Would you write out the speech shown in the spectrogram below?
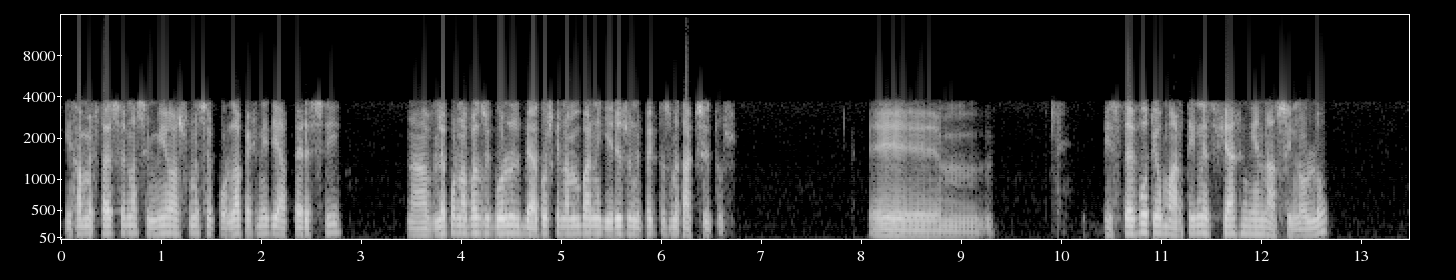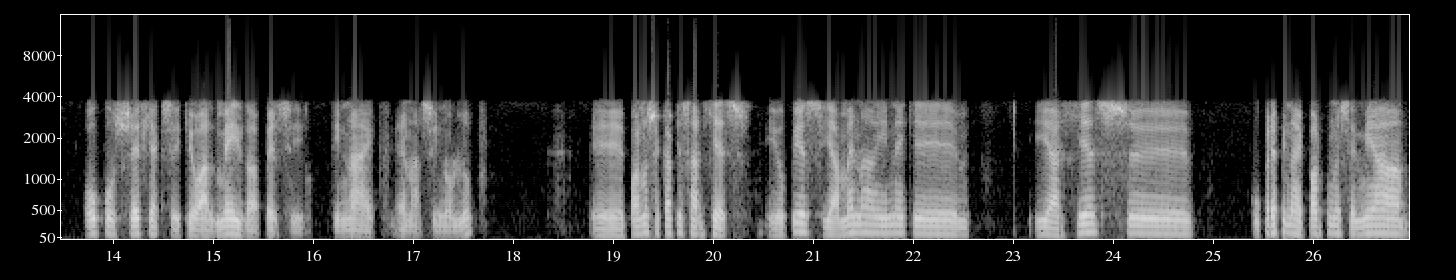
Είχαμε φτάσει σε ένα σημείο, ας πούμε, σε πολλά παιχνίδια πέρσι, να βλέπω να βάζει γκολ Ολυμπιακός και να μην πανηγυρίζουν οι παίκτες μεταξύ τους. Ε, Πιστεύω ότι ο Μαρτίνεθ φτιάχνει ένα σύνολο, όπως έφτιαξε και ο Αλμέιδα πέρσι την ΑΕΚ ένα σύνολο, ε, πάνω σε κάποιες αρχές, οι οποίες για μένα είναι και οι αρχές ε, που πρέπει να υπάρχουν σε, μια,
